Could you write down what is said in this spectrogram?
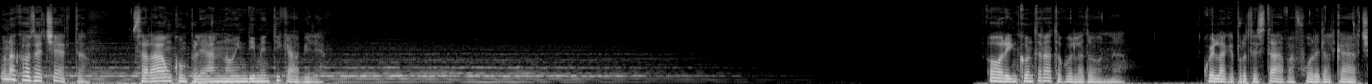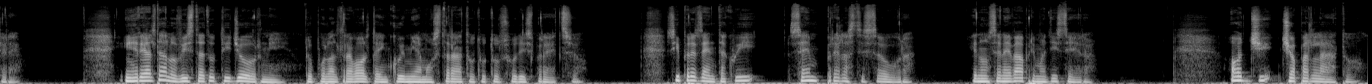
Una cosa è certa, sarà un compleanno indimenticabile. Ho rincontrato quella donna, quella che protestava fuori dal carcere. In realtà l'ho vista tutti i giorni, dopo l'altra volta in cui mi ha mostrato tutto il suo disprezzo. Si presenta qui sempre alla stessa ora e non se ne va prima di sera. Oggi ci ho parlato,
